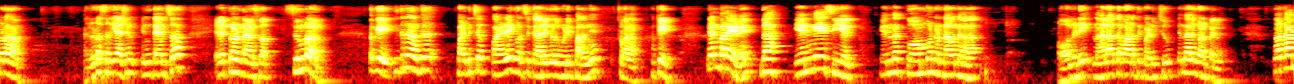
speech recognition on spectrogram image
തുടങ്ങാം. Redox reaction in terms of electron transfer simple ആണ്. ഓക്കെ ഇതിന് നമുക്ക് പഠിച്ച പഴയ കുറച്ച് കാര്യങ്ങൾ കൂടി പറഞ്ഞ് തുടങ്ങാം. ഓക്കെ ഞാൻ പറയണേ ദാ എൻ എ സി എൽ എന്ന കോമ്പൗണ്ട് ഉണ്ടാവുന്ന കഥ. ഓൾറെഡി നാലാമത്തെ പാഠത്തിൽ പഠിച്ചു എന്നാലും കുഴപ്പമില്ല. നോക്കാം.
